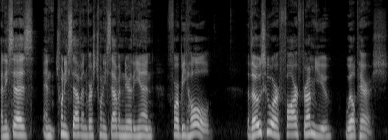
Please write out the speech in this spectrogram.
And he says in 27, verse 27, near the end, For behold, those who are far from you will perish.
